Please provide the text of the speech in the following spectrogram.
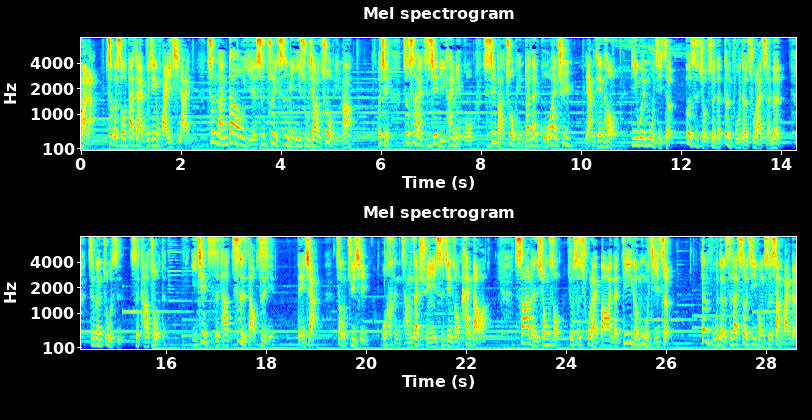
然啦，这个时候大家也不禁怀疑起来，这难道也是最知名艺术家的作品吗？而且这次还直接离开美国，直接把作品端在国外去。两天后，第一位目击者，二十九岁的邓福德出来承认，这根柱子是他做的，一切只是他自导自演。等一下，这种剧情我很常在悬疑事件中看到啊。杀人凶手就是出来报案的第一个目击者。邓福德是在设计公司上班的，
